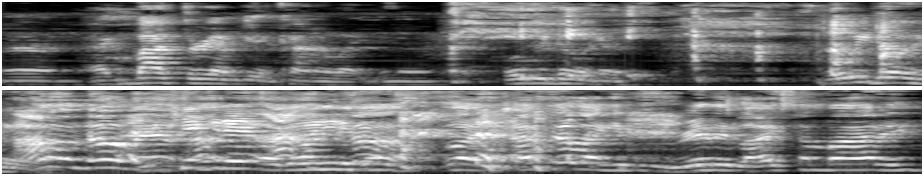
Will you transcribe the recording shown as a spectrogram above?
Uh, I, by three, I'm getting kind of like, you know, what we doing here? What are we doing here? I don't know, man. you kicking it, or do I need to no, go? Like, I feel like if you really like somebody,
